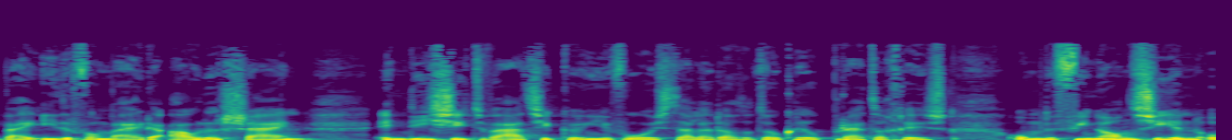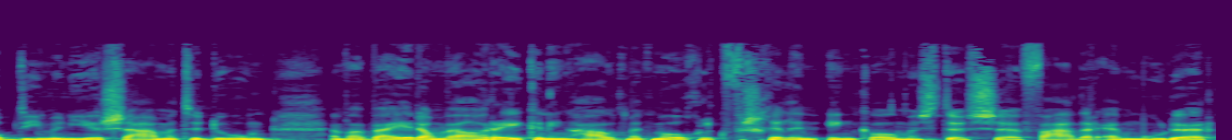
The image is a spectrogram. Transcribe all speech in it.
bij ieder van beide ouders zijn. In die situatie kun je je voorstellen dat het ook heel prettig is om de financiën op die manier samen te doen. En waarbij je dan wel rekening houdt met mogelijk verschillen in inkomens tussen vader en moeder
